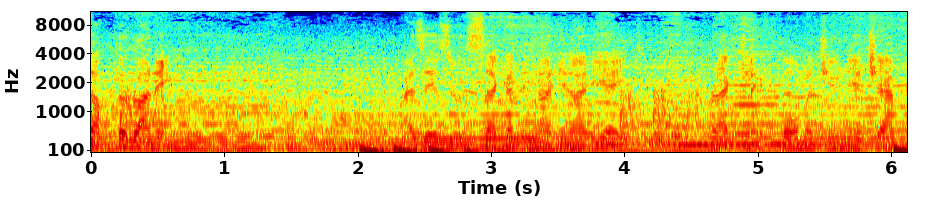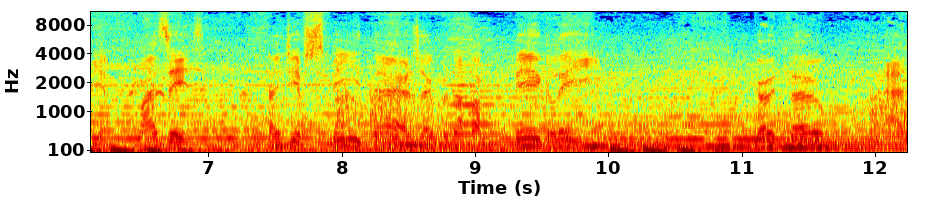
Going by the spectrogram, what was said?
up the running. Ouaziz, who was second in 1998. Radcliffe, former junior champion. Ouaziz, plenty of speed there, has opened up a big lead. Gotho and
